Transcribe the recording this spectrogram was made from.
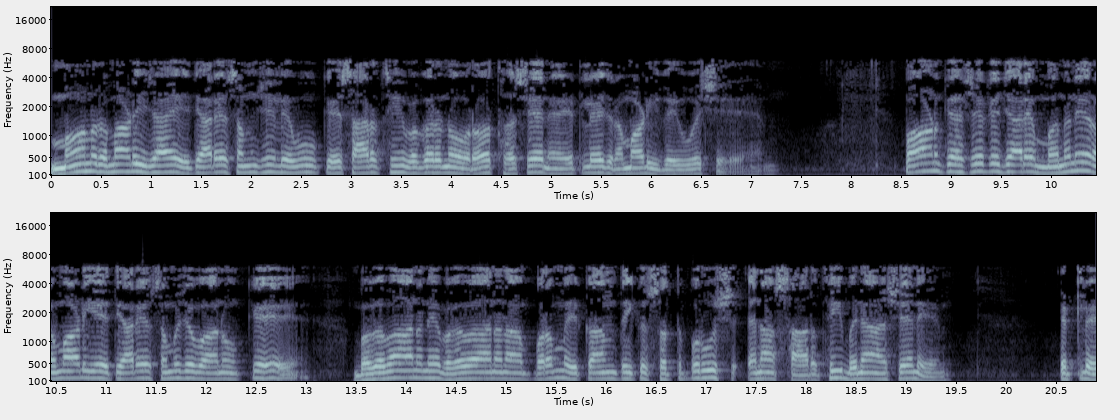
મન રમાડી જાય ત્યારે સમજી લેવું કે સારથી વગરનો રથ હશે ને એટલે જ રમાડી ગયું હશે. પણ કહે છે કે જ્યારે મનને રમાડીએ ત્યારે સમજવાનું કે ભગવાન ને ભગવાનના પરમ એકાંતિક સત્પુરુષ એના સારથી બન્યા હશે ને, એટલે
